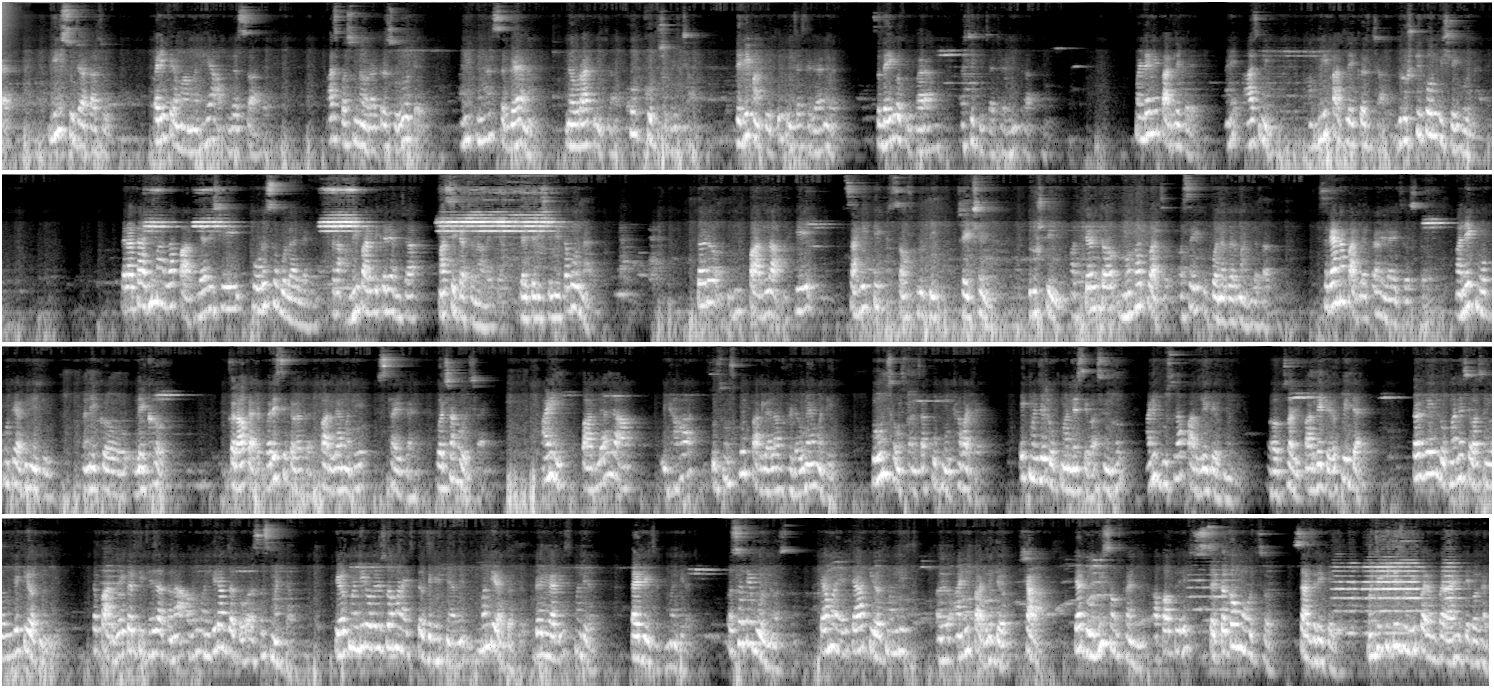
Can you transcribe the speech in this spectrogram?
नमस्कार. मी सुजाता जो परिक्रमामध्ये आपलं स्वागत. आजपासून नवरात्र सुरू होते आणि पुन्हा सगळ्यांना नवरात्रीच्या खूप खूप शुभेच्छा. देवी मातेची तुमच्या सगळ्यांवर सदैव कृपा राहा अशी तिच्या चरणी प्रार्थना. म्हणजे मी पार्लेकर आहे आणि आज मी आम्ही पार्लेकरच्या दृष्टिकोनविषयी बोलणार आहे. तर आता आधी मला पार्ल्याविषयी थोडंसं बोलायला आहे तर आम्ही पार्लेकर आमच्या मासिकाचं नाव आहे त्या. त्याच्याविषयी मी आता बोलणार तर पार्ला हे साहित्यिक सांस्कृतिक शैक्षणिक दृष्टीने अत्यंत महत्त्वाचं असं एक उपनगर मानलं जातं. सगळ्यांना पार्ल्यात राहिलायचं असतं. अनेक मोठमोठे अभिनेते अनेक लेखक कलाकार बरेचसे कलाकार पार्ल्यामध्ये स्थायिक आहेत. वर्षानुवर्ष आहे आणि पार्ल्याला ह्या सुसंस्कृत पार्ल्याला घडवण्यामध्ये दोन संस्थांचा खूप मोठा वाटा आहे. एक म्हणजे लोकमान्य सेवा संघ आणि दुसरा पार्ले टिळक सॉरी पार्ले टिळक विद्यालय. तर हे लोकमान्य सेवा संघ म्हणजे टिळक मंदिर. तर पार्लेकर तिथे जाताना आपण मंदिरात जातो असंच म्हणतात. टिळक मंदिर वगैरे सुद्धा म्हणायचं तर ते घेत नाही आम्ही. मंदिरात जातो. रविवारीच मंदिरात. लायब्ररीसाठी मंदिरात. असं ते बोलणं असतं. त्यामुळे त्या टिळक मंदिर आणि पार्ले टिळक शाळा या दोन्ही संस्थांनी आपापले शतक महोत्सव साजरे केले. म्हणजे किती जुनी परंपरा आहे ते बघा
